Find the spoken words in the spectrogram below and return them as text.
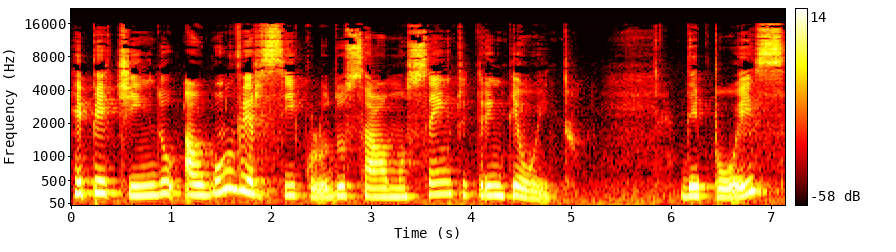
repetindo algum versículo do Salmo 138. Depois,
